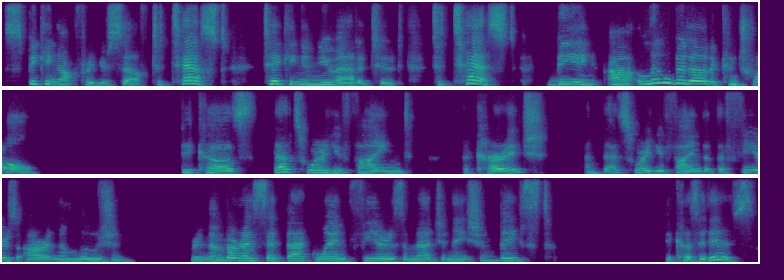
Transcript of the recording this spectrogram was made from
speaking up for yourself, to test taking a new attitude, to test being a little bit out of control, because that's where you find the courage and that's where you find that the fears are an illusion. Remember I said back when fear is imagination based? Because it is.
